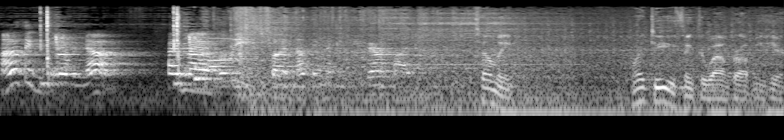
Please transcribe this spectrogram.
I don't think we could ever know. I have my own beliefs, but nothing that can be verified. Tell me, why do you think the WAU brought me here?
